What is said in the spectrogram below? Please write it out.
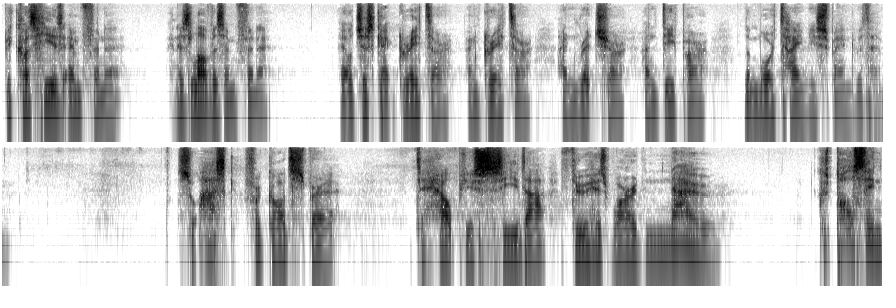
because He is infinite and His love is infinite. It'll just get greater and greater and richer and deeper the more time you spend with Him. So ask for God's Spirit to help you see that through His Word now. Because Paul's saying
